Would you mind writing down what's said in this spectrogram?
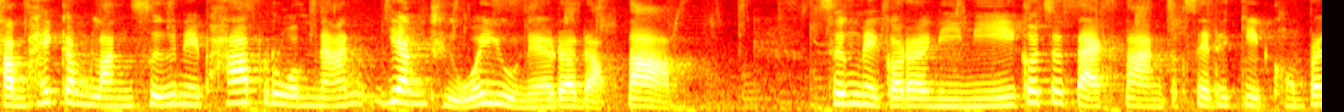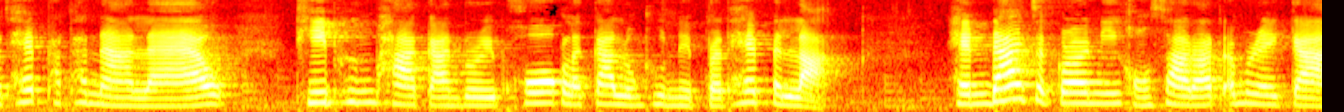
ทำให้กำลังซื้อในภาพรวมนั้น ยังถือว่าอยู่ในระดับต่ำซึ่งในกรณีนี้ก็จะแตกต่างจากเศรษฐกิจของประเทศพัฒนาแล้ว ที่พึ่งพาการบริโภคและการลงทุนในประเทศเป็นหลัก เห็นได้จากกรณีของสหรัฐอเมริกา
